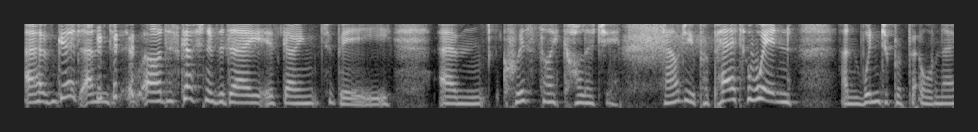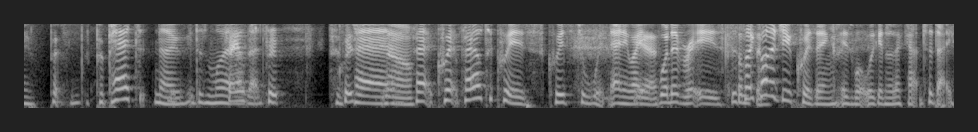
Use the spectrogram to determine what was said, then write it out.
Um, good. And our discussion of the day is going to be um, quiz psychology. How do you prepare to win and win to prepare? Oh no, pre- prepare to no, it doesn't work. Fail like to that. pre- quiz- Prepare, no. fa- qui- fail to quiz, quiz to win. Anyway, Yeah. whatever it is, the Something. psychology of quizzing is what we're going to look at today.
